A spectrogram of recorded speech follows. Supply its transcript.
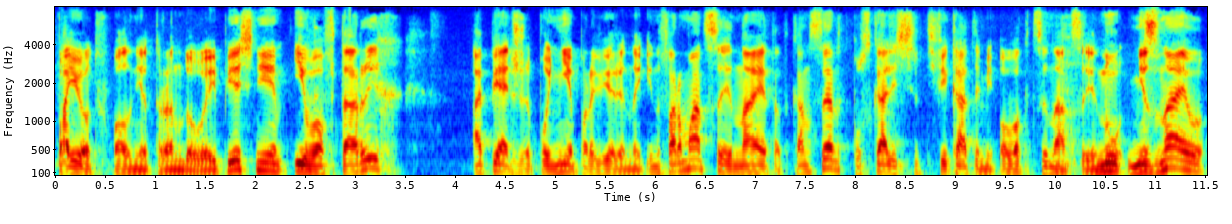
поет вполне трендовые песни, и, во-вторых, опять же, по непроверенной информации, на этот концерт пускались сертификатами о вакцинации. Ну, не знаю,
